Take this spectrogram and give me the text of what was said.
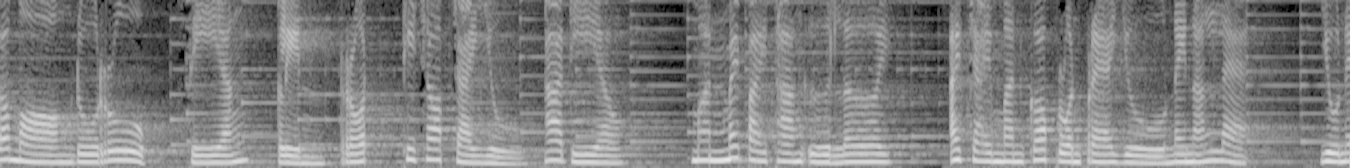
ก็มองดูรูป เสียง กลิ่นรสที่ชอบใจอยู่ท่าเดียว มันไม่ไปทางอื่นเลย ไอ้ใจมันก็ปรวนแปรอยู่ในนั้นแหละ อยู่ใน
